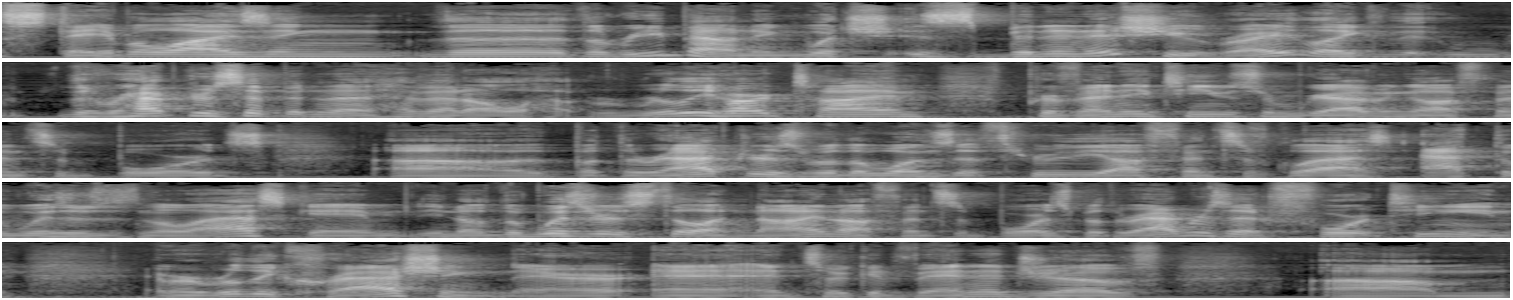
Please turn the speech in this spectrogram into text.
stabilizing the the rebounding, which has been an issue, right? Like the, the Raptors have been have had a really hard time preventing teams from grabbing offensive boards. Uh, but the Raptors were the ones that threw the offensive glass at the Wizards in the last game. You know, the Wizards still had nine offensive boards, but the Raptors had 14 and were really crashing there and, and took advantage of um,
